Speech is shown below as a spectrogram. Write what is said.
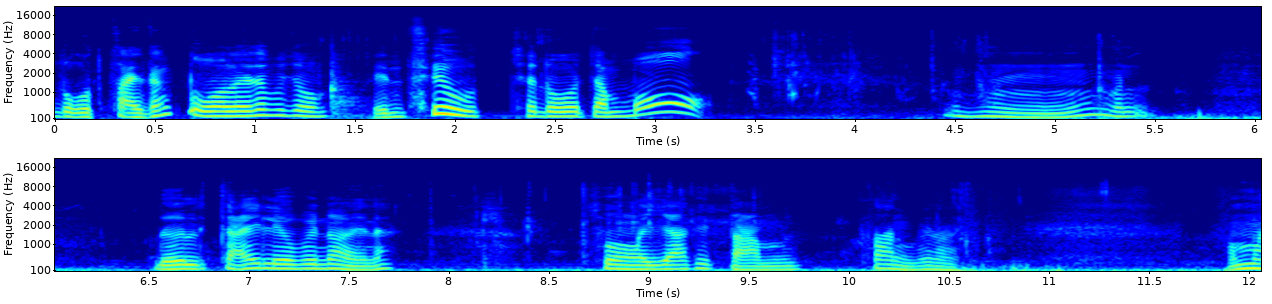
โดดใส่ทั้งตัวเลยท่านผู้ชม เห็นซิวชะโดจัมโบ้มันเดินไกลเร็วไปหน่อยนะ ช่วงระยะที่ตามสั้นไปหน่อย เอาไหม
